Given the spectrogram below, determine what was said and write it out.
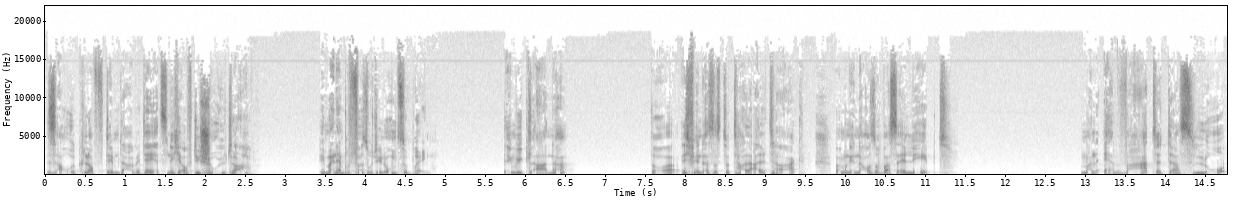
Saul klopft dem David ja jetzt nicht auf die Schulter. Ich meine, er versucht ihn umzubringen. Irgendwie klar, ne? So, ich finde, das ist total Alltag, weil man genau so was erlebt. Man erwartet das Lob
